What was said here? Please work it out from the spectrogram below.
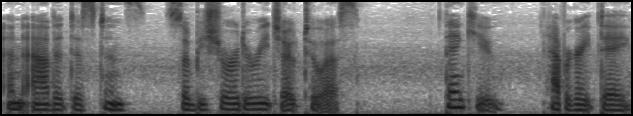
and at a distance, so be sure to reach out to us. Thank you. Have a great day.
